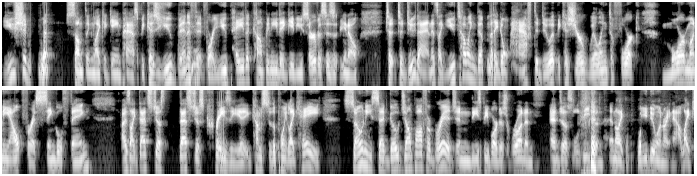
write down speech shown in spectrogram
you should want something like a Game Pass because you benefit for it. You pay the company, they give you services, you know, to to do that. And it's like you telling them that they don't have to do it because you're willing to fork more money out for a single thing. I was like, that's just that's just crazy. It comes to the point like, hey, Sony said go jump off a bridge, and these people are just running and just leaping and like, what are you doing right now? Like,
